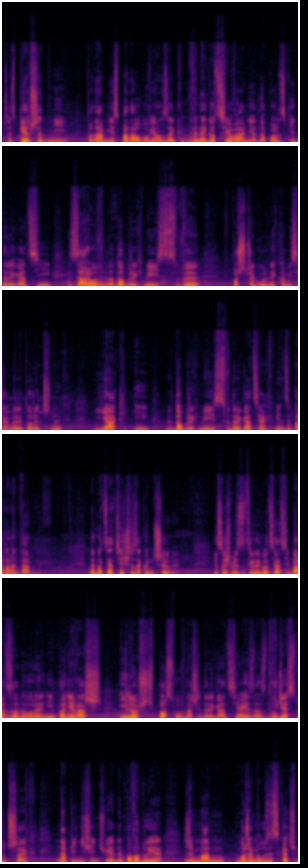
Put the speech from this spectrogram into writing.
przez pierwsze dni to na mnie spada obowiązek wynegocjowania dla polskiej delegacji zarówno dobrych miejsc w poszczególnych komisjach merytorycznych, jak i dobrych miejsc w delegacjach międzyparlamentarnych. Negocjacje się zakończyły. Jesteśmy z tych negocjacji bardzo zadowoleni, ponieważ ilość posłów w naszej delegacji, a jest nas 23 na 51, powoduje, że mam, możemy uzyskać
